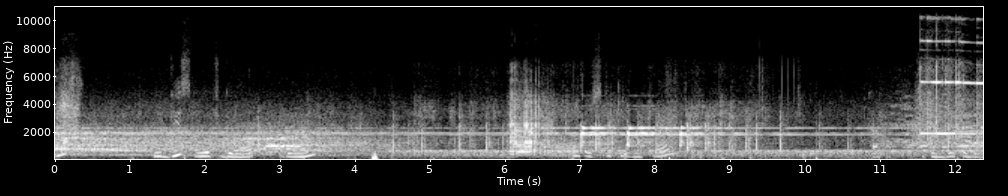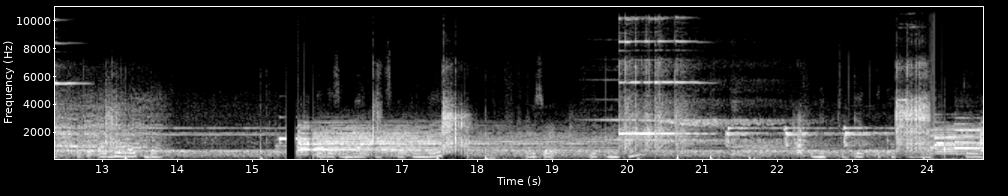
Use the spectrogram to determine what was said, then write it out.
this, did this glitch get out, Granny? Once I stick it in the phone, she, invisible. Okay, I'll be right back. Okay guys, I'm back. Let's open this. Where's our key? We need to get the copy. Okay,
